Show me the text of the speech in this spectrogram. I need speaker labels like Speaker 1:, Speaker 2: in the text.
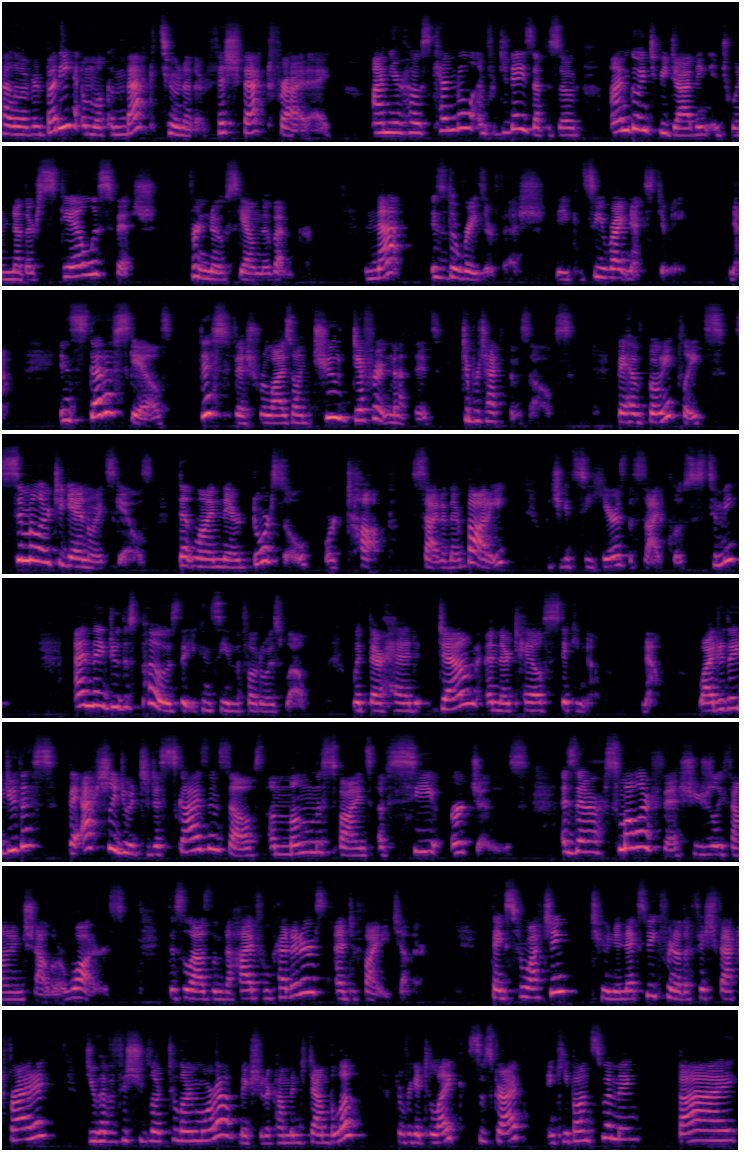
Speaker 1: Hello, everybody, and welcome back to another Fish Fact Friday. I'm your host, Kendall, and for today's episode, I'm going to be diving into another scaleless fish for No Scale November. And that is the razorfish that you can see right next to me. Now, instead of scales, this fish relies on two different methods to protect themselves. They have bony plates, similar to ganoid scales, that line their dorsal, or top, side of their body, which you can see here as the side closest to me, and they do this pose that you can see in the photo as well, with their head down and their tail sticking up. Now, why do they do this? They actually do it to disguise themselves among the spines of sea urchins, as they're smaller fish usually found in shallower waters. This allows them to hide from predators and to find each other. Thanks for watching. Tune in next week for another Fish Fact Friday. Do you have a fish you'd like to learn more about? Make sure to comment down below. Don't forget to like, subscribe, and keep on swimming. Bye!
